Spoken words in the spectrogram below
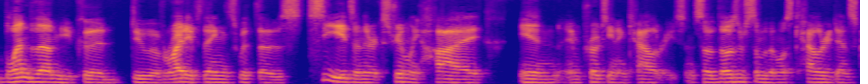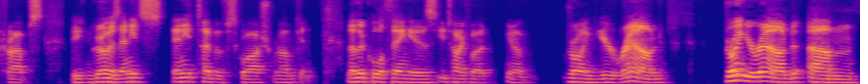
blend them. You could do a variety of things with those seeds, and they're extremely high in in protein and calories. And so those are some of the most calorie dense crops that you can grow as any any type of squash or pumpkin. Another cool thing is you talked about you know growing year round. Growing year round. Um,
